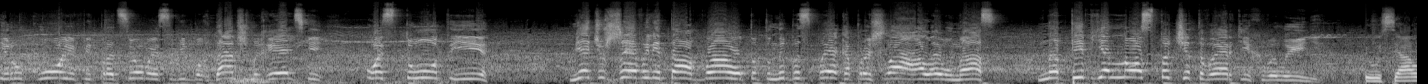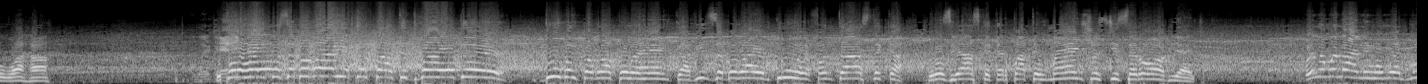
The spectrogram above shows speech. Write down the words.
і рукою підпрацьовує собі Богдан Шмигельський. Ось тут і М'яч уже вилітав, вау! Тобто небезпека пройшла, але у нас на 94-й хвилині. І уся увага. І Полегенько забиває Карпати 2-1. Дубль Павла Полегенька. Він забиває вдруге. Фантастика. Розв'язка Карпати в меншості це роблять. Феноменальний момент. Ми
